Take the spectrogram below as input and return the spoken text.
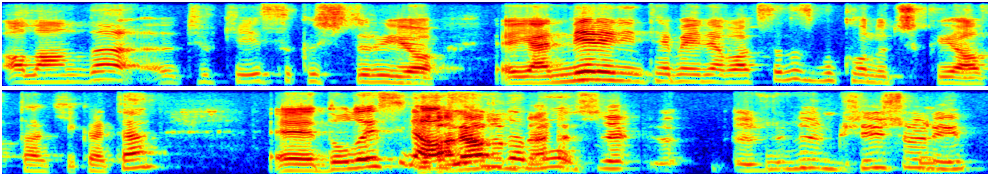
alanda e, Türkiye'yi sıkıştırıyor. E, yani nerenin temeline baksanız bu konu çıkıyor altta hakikaten. E, dolayısıyla Ya aslında Hanım, ben bu size ö- özür dilerim bir şey söyleyeyim.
